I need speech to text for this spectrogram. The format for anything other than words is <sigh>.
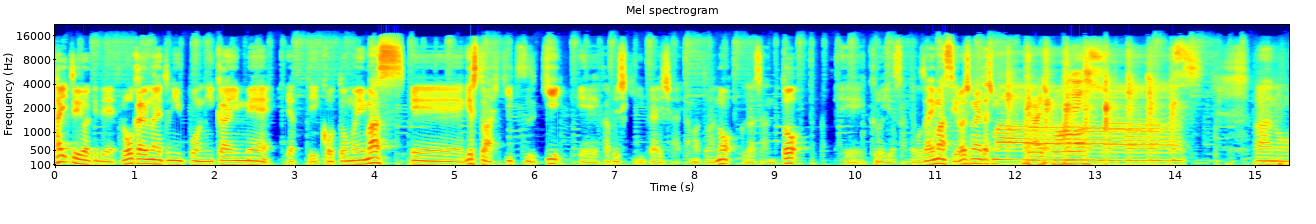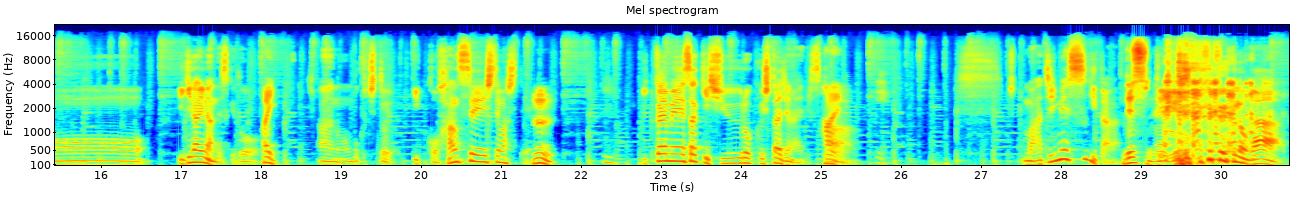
はいというわけでローカルナイト日本2回目やっていこうと思います、えーゲストは引き続き、えー株式会社ヤマトアの福田さんと、えー黒岩さんでございます。よろしくお願いいたします。お願いします。あのーいきなりなんですけど、はい。あの僕ちょっと一個反省してましてうん。1回目さっき収録したじゃないですか、はい真面目すぎたなってですね。いうのが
